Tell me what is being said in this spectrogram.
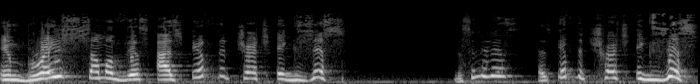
embraced some of this as if the church exists. Listen to this. As if the church exists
